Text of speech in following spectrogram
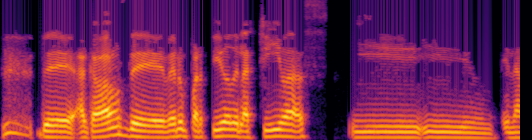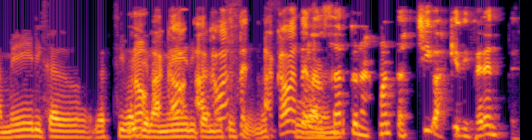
de- acabamos de ver un partido de las Chivas y, y el América, las Chivas No, y el acaba- América. no acabas, sé si- de, no acabas lanzarte unas cuantas chivas, que es diferente.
